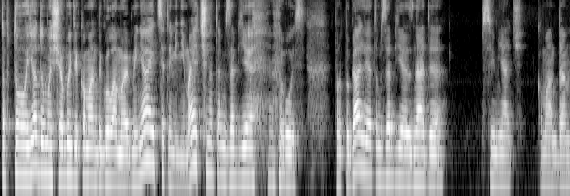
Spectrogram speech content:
Тобто, я думаю, що обидві команди голами обміняються, там і Німеччина там заб'є, ось Португалія там заб'є, знайде свій м'яч команда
